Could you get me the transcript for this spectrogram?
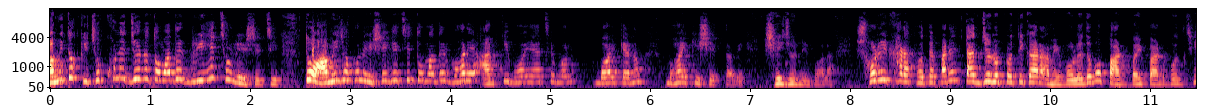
আমি তো কিছুক্ষণের জন্য তোমাদের গৃহে চলে এসেছি। তো আমি যখন এসে গেছি তোমাদের ঘরে, আর কি ভয় আছে বলো? ভয় কেন? ভয় কিসের তরে? সেই জন্যই বলা। শরীর খারাপ হতে পারে তার জন্য প্রতিকার আমি বলে দেবো পার্ট বাই পার্ট বলছি।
